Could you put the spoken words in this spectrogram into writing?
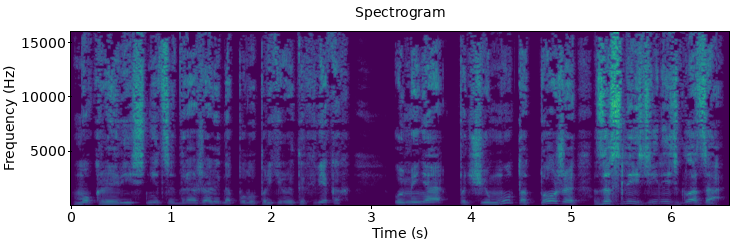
Мокрые ресницы дрожали на полуприкрытых веках, у меня почему-то тоже заслезились глаза.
